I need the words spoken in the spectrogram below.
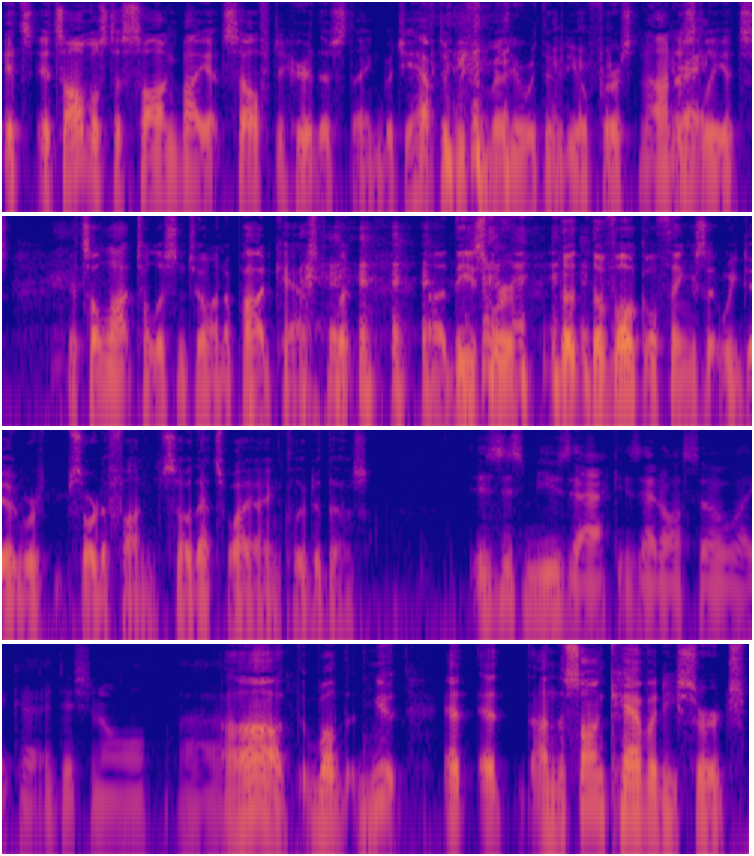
It's it's almost a song by itself to hear this thing, but you have to be familiar with the video first. And honestly, it's it's a lot to listen to on a podcast. But uh, these were the the vocal things that we did were sort of fun, so that's why I included those. Is this Muzak? Is that also like a additional? Uh, Oh well, at, at on the song "Cavity Search"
